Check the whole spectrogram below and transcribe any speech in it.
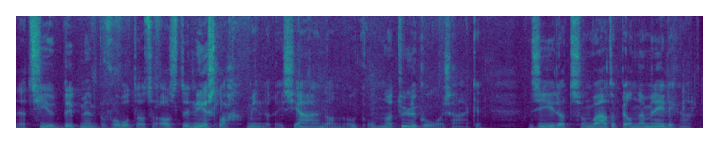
dat zie je op dit moment bijvoorbeeld, dat als de neerslag minder is, ja, dan ook om natuurlijke oorzaken, zie je dat zo'n waterpeil naar beneden gaat.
